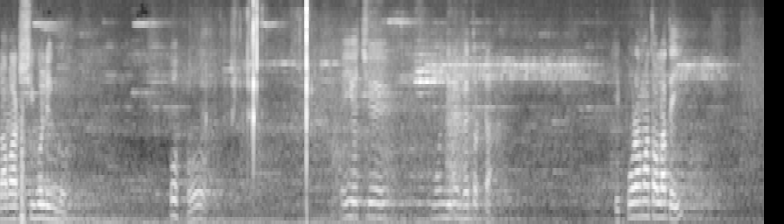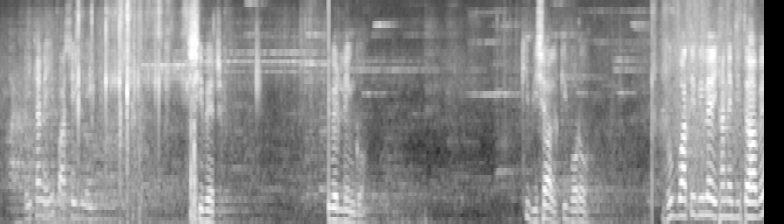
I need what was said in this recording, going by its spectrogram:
বাবার শিবলিঙ্গ। ও হো এই হচ্ছে মন্দিরের ভেতরটা। এই পোড়ামা তলাতেই এইখানেই পাশেই এই শিবের শিবের লিঙ্গ। কি বিশাল, কি বড়। ধূপবাতি দিলে এখানে দিতে হবে।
